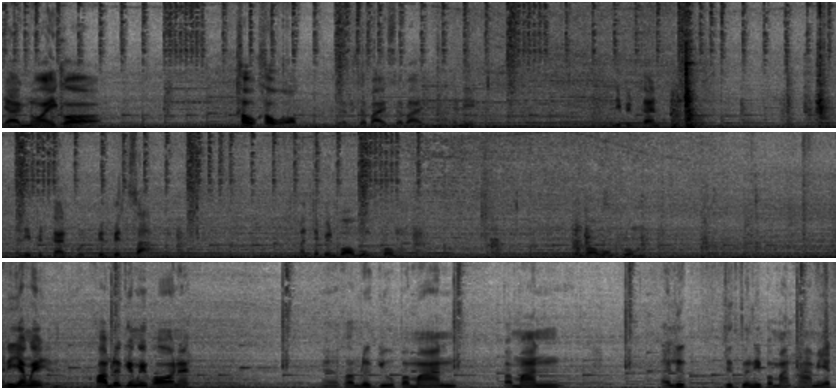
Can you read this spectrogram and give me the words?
อย่างน้อยก็เข้าเข้าออกแบบสบายสบายอันนี้ อันนี้เป็นการขุดอันนี้เป็นการขุดเป็นเป็นสระมันจะเป็นบ่อวงกลมเป็นบ่อวงกลม อันนี้ยังไม่ความลึกยังไม่พอนะความลึกอยู่ประมาณ ประมาณลึกลึกตัวนี้ประมาณ 5 เมตร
